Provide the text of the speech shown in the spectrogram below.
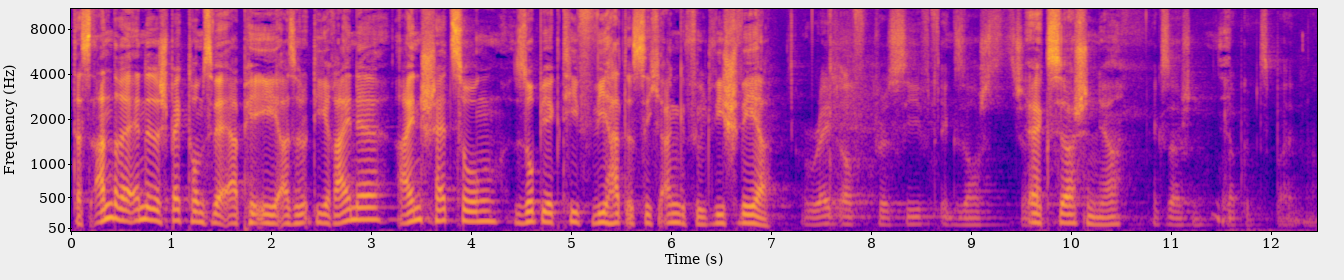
das andere Ende des Spektrums wäre RPE, also die reine Einschätzung subjektiv, wie hat es sich angefühlt, wie schwer. Rate of Perceived Exhaustion. Exertion, ja. Exertion, ich glaube, gibt es beiden. Ja.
